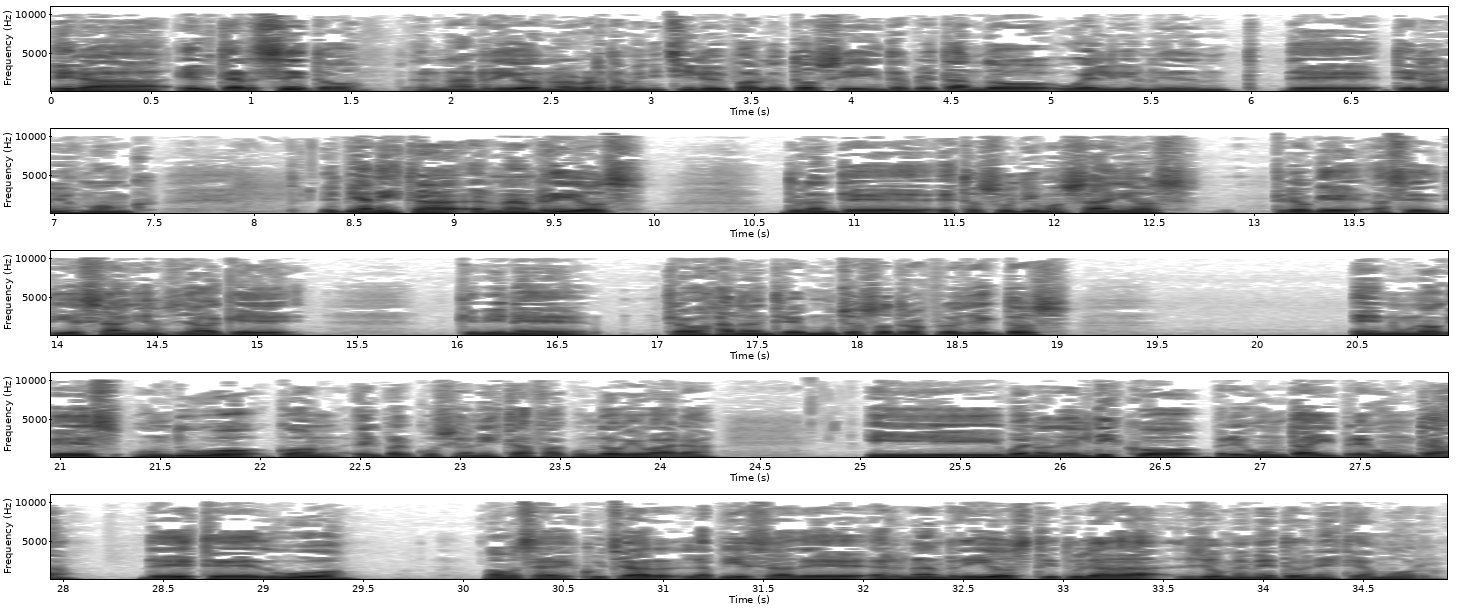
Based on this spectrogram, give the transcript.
Era el terceto, Hernán Ríos, Norberto Minichilo y Pablo Tosi interpretando Well You Needn't de Thelonious Monk. El pianista Hernán Ríos, durante estos últimos años, creo que hace 10 años ya que, que viene trabajando entre muchos otros proyectos, en uno que es un dúo con el percusionista Facundo Guevara. Y bueno, del disco Pregunta y Pregunta, de este dúo, Vamos a escuchar la pieza de Hernán Ríos titulada Yo me meto en este amor.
